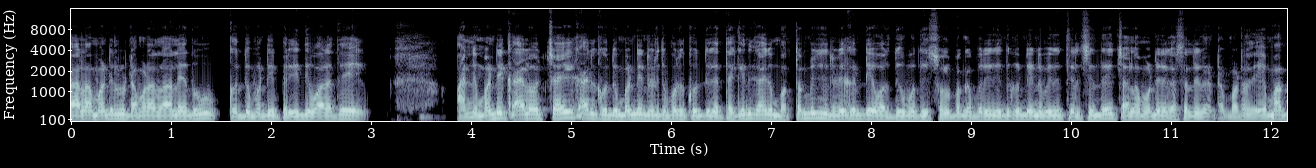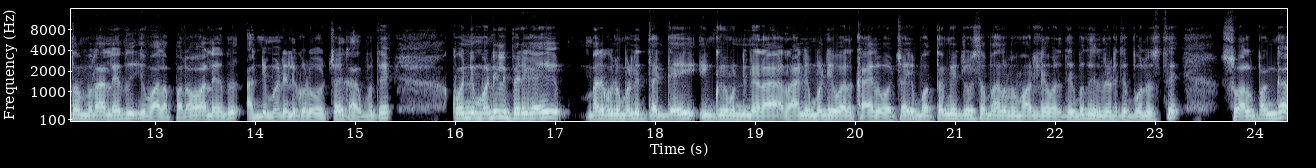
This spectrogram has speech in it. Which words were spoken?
చాలా మండీలకు టమాటా రాలేదు. కొద్ది మంది పెరిగింది వాళ్ళైతే అన్ని మండి కాయలు వచ్చాయి కానీ కొన్ని మంది నిడతపోయి కొద్దిగా తగ్గింది. కానీ మొత్తం మీద నిడకంటే వాళ్ళ దిగుమతి సులభంగా పెరిగింది. ఎందుకంటే నేను మీద తెలిసిందే చాలా మండీలకు అసలు నేను టమాటాలు ఏమాత్రం రాలేదు ఇవాళ పర్వాలేదు అన్ని మండీలు కూడా వచ్చాయి. కాకపోతే కొన్ని మండీలు పెరిగాయి మరికొన్ని మండీలు తగ్గాయి ఇంకొన్ని మంది రాని మండి వాళ్ళ కాయలు వచ్చాయి. మొత్తం మీద చూస్తే నలభై మాటలు ఎవరు దిగుమతి నిన్నటితో పోలిస్తే స్వల్పంగా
